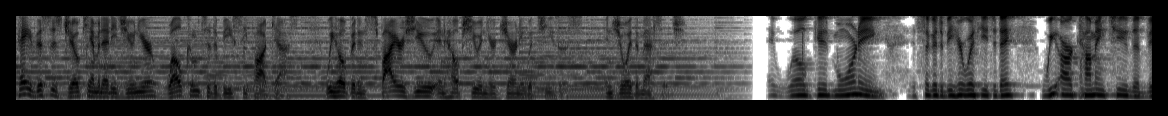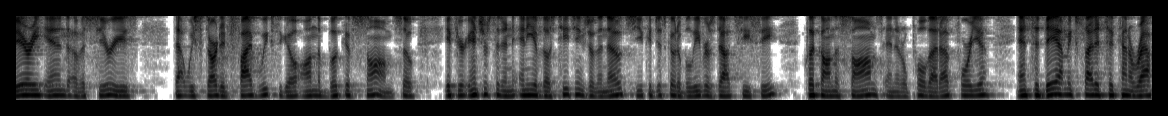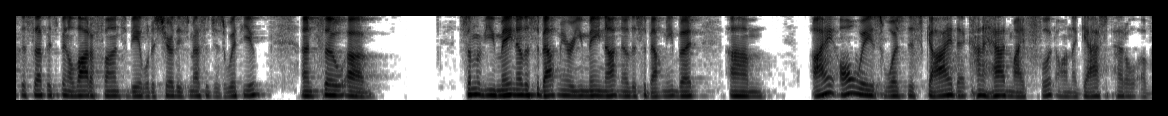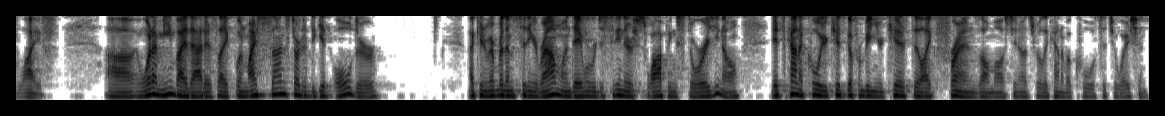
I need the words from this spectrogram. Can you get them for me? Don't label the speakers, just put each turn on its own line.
Hey, this is Joe Caminetti Jr. Welcome to the BC Podcast. We hope it inspires you and helps you in your journey with Jesus. Enjoy the message.
Hey, well, good morning. It's so good to be here with you today. We are coming to the very end of a series that we started five weeks ago on the book of Psalms. So if you're interested in any of those teachings or the notes, you could just go to believers.cc click on the Psalms and it'll pull that up for you. And today I'm excited to kind of wrap this up. It's been a lot of fun to be able to share these messages with you. And so, uh, some of you may know this about me or you may not know this about me, but um, I always was this guy that kind of had my foot on the gas pedal of life. Uh, and what I mean by that is like when my son started to get older, I can remember them sitting around one day and we were just sitting there swapping stories. You know, it's kind of cool. Your kids go from being your kids to like friends almost. You know, it's really kind of a cool situation.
